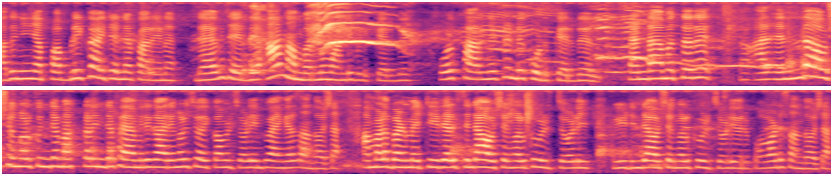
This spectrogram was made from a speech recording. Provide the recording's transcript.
അത് ഞാൻ പബ്ലിക്കായിട്ട് തന്നെ പറയണ്. ദയവ് ചെയ്ത് ആ നമ്പറിന് വേണ്ടി വിളിക്കരുത്. ഓൾ പറഞ്ഞിട്ടുണ്ട് കൊടുക്കരുത്. രണ്ടാമത്തത് എന്ത് ആവശ്യങ്ങൾക്കും എന്റെ മക്കൾ എന്റെ ഫാമിലി കാര്യങ്ങൾ ചോദിക്കാൻ വിളിച്ചോളി. എനിക്ക് ഭയങ്കര സന്തോഷം. നമ്മളെ ബൺ മെറ്റീരിയൽസിന്റെ ആവശ്യങ്ങൾക്ക് വിളിച്ചോളി വീടിന്റെ ആവശ്യങ്ങൾക്ക് വിളിച്ചോളി. ഒരുപാട് സന്തോഷം.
